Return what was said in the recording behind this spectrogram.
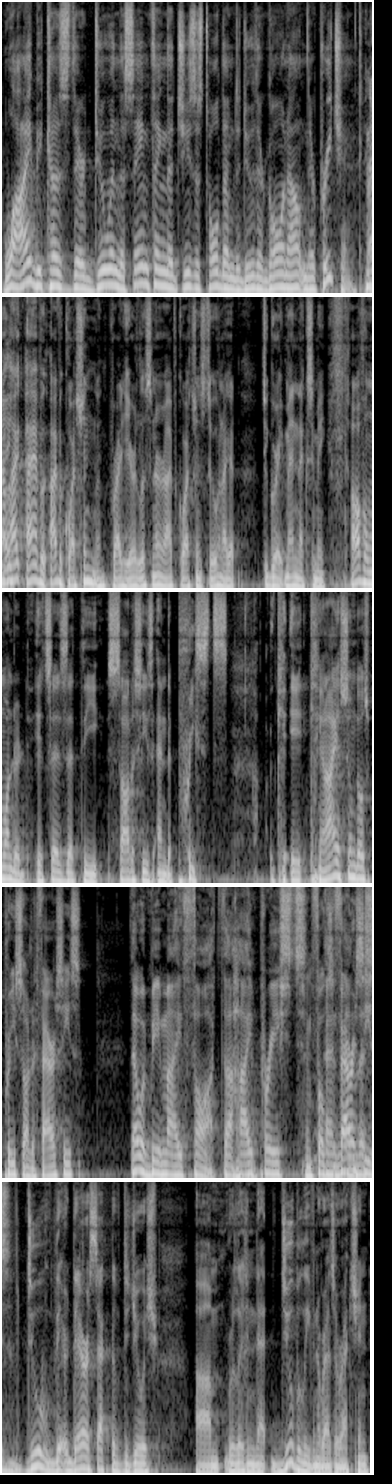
Why? Because they're doing the same thing that Jesus told them to do. They're going out and they're preaching. Now. I, I have a, I have a question uh, right here, listener. I have questions too, and I got two great men next to me. I often wondered. It says that the Sadducees and the priests. Can I assume those priests are the Pharisees? That would be my thought. The high priests And folks, and- the Pharisees do. They're, they're a sect of the Jewish um, religion that do believe in a resurrection.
